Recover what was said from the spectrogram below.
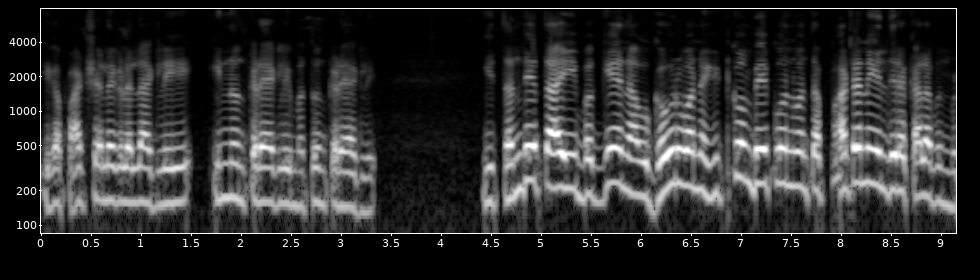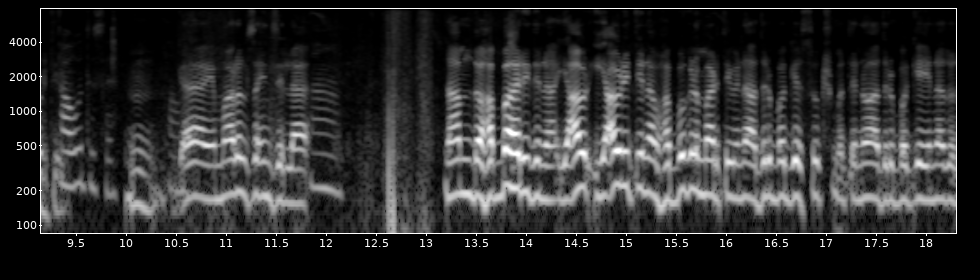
ಈಗ ಪಾಠಶಾಲೆಗಳಲ್ಲಾಗಲಿ ಇನ್ನೊಂದು ಕಡೆ ಆಗಲಿ ಮತ್ತೊಂದು ಕಡೆ ಆಗಲಿ ಈ ತಂದೆ ತಾಯಿ ಬಗ್ಗೆ ನಾವು ಗೌರವನ ಇಟ್ಕೊಬೇಕು ಅನ್ನುವಂಥ ಪಾಠನೇ ಇಲ್ದಿರೋ ಕಾಲ ಬಂದ್ಬಿಡ್ತೀವಿ. ಹೌದು ಸರ್. ಹ್ಞೂ ಎಂ ಸೈನ್ಸ್ ಇಲ್ಲ. ನಮ್ಮದು ಹಬ್ಬ ಹರಿದಿನ ಯಾವ ಯಾವ ರೀತಿ ನಾವು ಹಬ್ಬಗಳು ಮಾಡ್ತೀವಿನೋ ಅದ್ರ ಬಗ್ಗೆ ಸೂಕ್ಷ್ಮತೆನೋ ಅದ್ರ ಬಗ್ಗೆ ಏನಾದರೂ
